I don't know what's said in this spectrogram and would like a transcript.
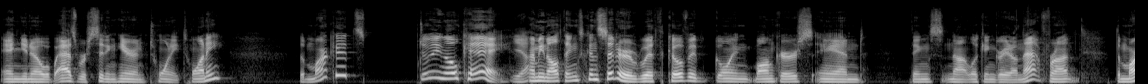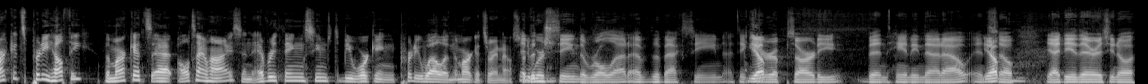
And, you know, as we're sitting here in 2020, the market's doing okay. Yeah. I mean, all things considered, with COVID going bonkers and things not looking great on that front, the market's pretty healthy. The market's at all time highs, and everything seems to be working pretty well in the markets right now. So, and the- we're seeing the rollout of the vaccine. I think Yep. Europe's already been handing that out, and Yep. so the idea there is, you know,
